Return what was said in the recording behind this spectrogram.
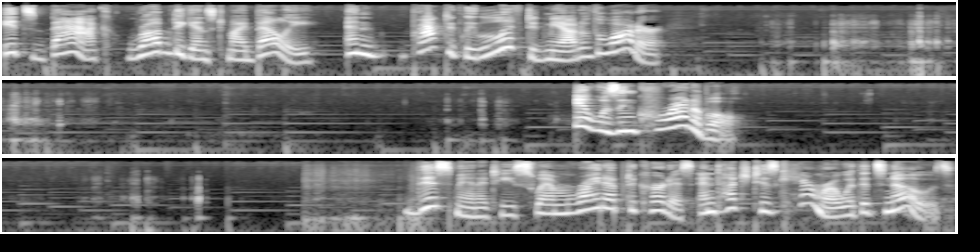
Its back rubbed against my belly and practically lifted me out of the water. It was incredible. This manatee swam right up to Curtis and touched his camera with its nose.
